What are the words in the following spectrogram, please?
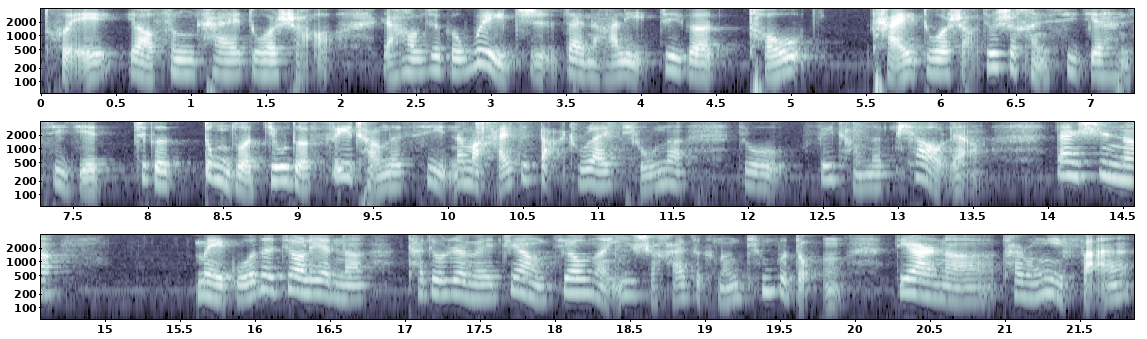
腿要分开多少，然后这个位置在哪里，这个头。抬多少就是很细节，很细节，这个动作揪得非常的细，那么孩子打出来球呢就非常的漂亮。但是呢，美国的教练呢，他就认为这样教呢，一是孩子可能听不懂，第二呢，他容易烦，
